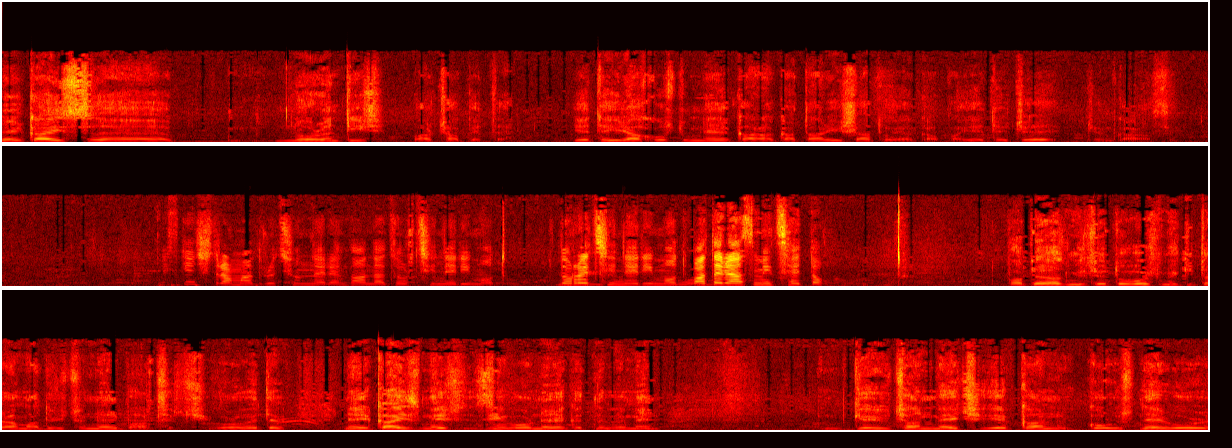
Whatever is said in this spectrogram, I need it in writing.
Ներկայիս նոր ընտիր վարչապետը եթե իր խոստումները կարակատարի շատ հոյակապ է, եթե չէ, չեմ կարող ասել։ Իսկ ինչ տրամադրություններ են վանաձորցիների մոտ, դորեցիների մոտ, պատերազմից հետո։ Պատերազմից հետո ոչ մեկի տրամադրությունները բարձր չի, որովհետև ներկայիս մեր զինվորները գտնվում են գերության մեջ եւ կան կորուստներ, որ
